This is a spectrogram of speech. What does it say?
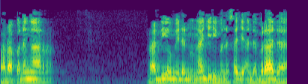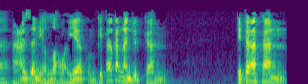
para pendengar radio Medan Mengaji di mana saja Anda berada, a'azani Allah wa iyyakum. Kita akan lanjutkan kita akan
